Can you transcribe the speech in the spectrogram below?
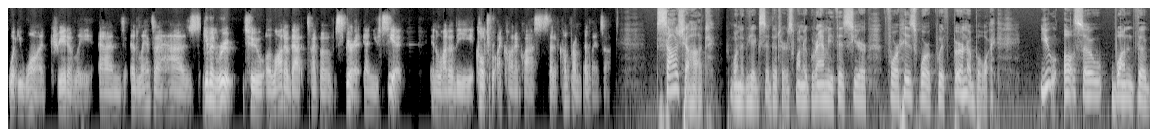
what you want creatively. And Atlanta has given root to a lot of that type of spirit. And you see it in a lot of the cultural iconoclasts that have come from Atlanta. Sajat, one of the exhibitors, won a Grammy this year for his work with Burna Boy. You also won the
